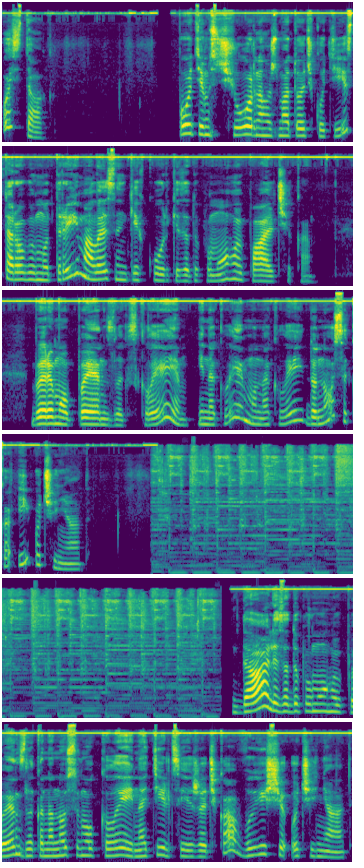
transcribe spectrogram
Ось так. Потім з чорного шматочку тіста робимо три малесеньких кульки за допомогою пальчика. Беремо пензлик з клеєм і наклеїмо на клей до носика і оченят. Далі за допомогою пензлика наносимо клей на тільце їжачка вище оченят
